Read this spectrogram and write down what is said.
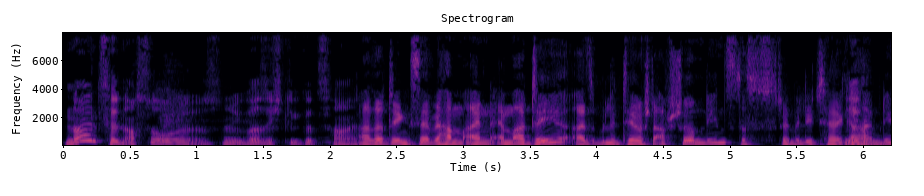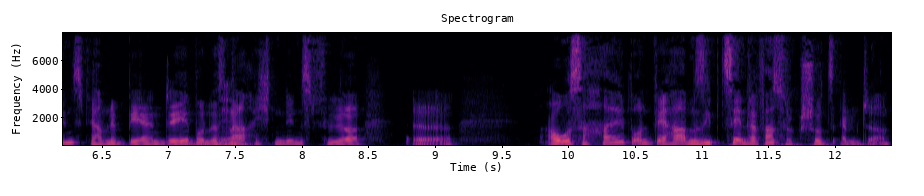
19, ach so, das ist eine übersichtliche Zahl. Allerdings, ja, wir haben einen MAD, also Militärischen Abschirmdienst, das ist der Militärgeheimdienst. Wir haben den BND, Bundesnachrichtendienst für äh, außerhalb und wir haben 17 Verfassungsschutzämter.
